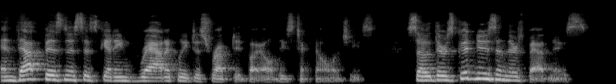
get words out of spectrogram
And that business is getting radically disrupted by all these technologies. So there's good news and there's bad news,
